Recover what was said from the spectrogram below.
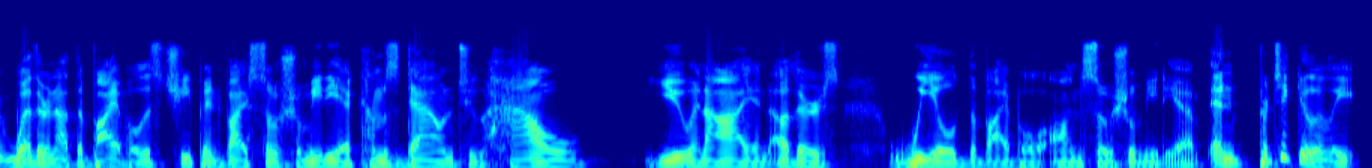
whether or not the Bible is cheapened by social media, comes down to how you and I and others wield the Bible on social media, and particularly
